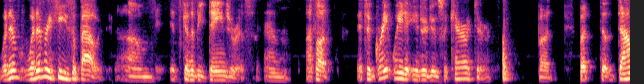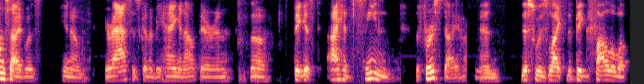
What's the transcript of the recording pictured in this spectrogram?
Whatever whatever he's about, um, it's going to be dangerous. And I thought it's a great way to introduce a character, but but the downside was, you know, your ass is going to be hanging out there, and the biggest I had seen the first Die Hard, and this was like the big follow-up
